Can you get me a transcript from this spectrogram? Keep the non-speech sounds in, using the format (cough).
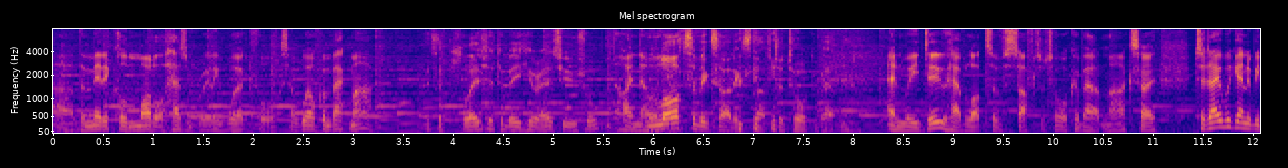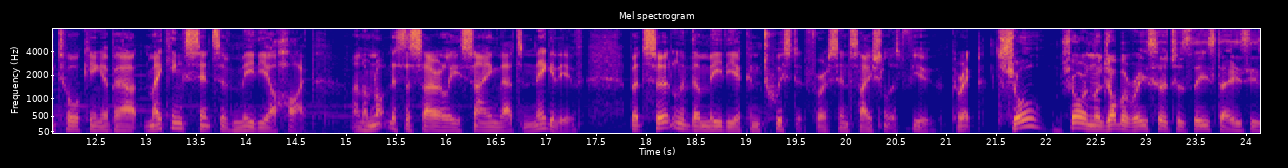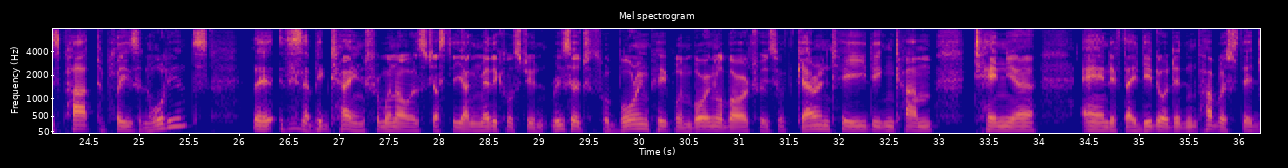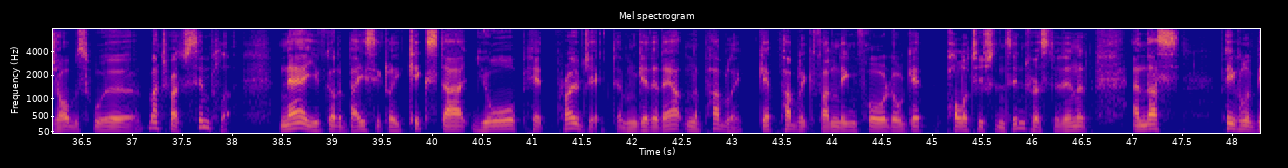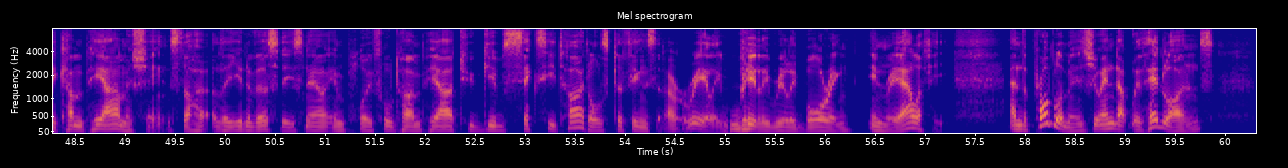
uh, the medical model hasn't really worked for. So, welcome back, Mark. It's a pleasure to be here as usual. I know. Lots of exciting stuff to talk about now. And we do have lots of stuff to talk about, Mark. So today we're going to be talking about making sense of media hype. And I'm not necessarily saying that's negative, but certainly the media can twist it for a sensationalist view, correct? Sure, sure. And the job of researchers these days is part to please an audience. This is a big change from when I was just a young medical student. Researchers were boring people in boring laboratories with guaranteed income, tenure, and if they did or didn't publish, their jobs were much, much simpler. Now you've got to basically kickstart your pet project and get it out in the public, get public funding for it, or get politicians interested in it, and thus people have become PR machines. The, the universities now employ full time PR to give sexy titles to things that are really, really, really boring in reality. And the problem is you end up with headlines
